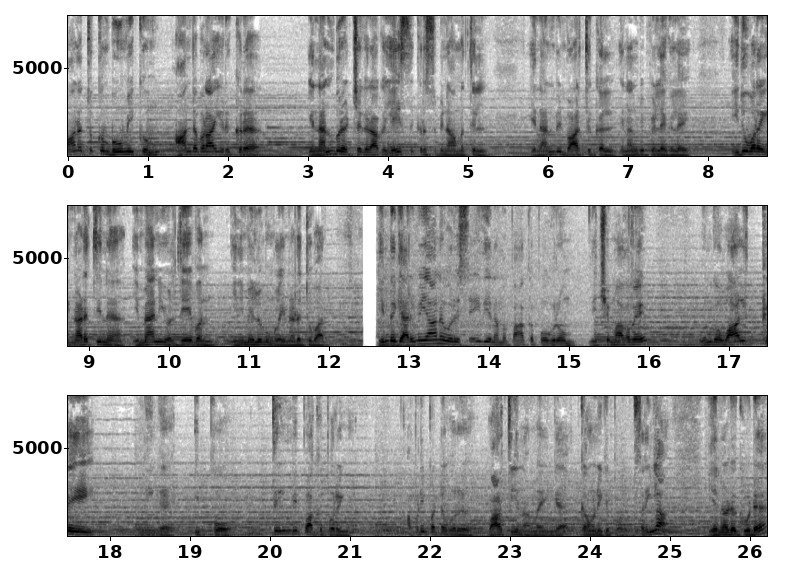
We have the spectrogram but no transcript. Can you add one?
வானத்துக்கும் பூமிக்கும் ஆண்டவராய் இருக்கிற என் அன்பு இரட்சகராக இயேசு கிறிஸ்துவின் நாமத்தில் என் அன்பின் வாழ்த்துக்கள் என் அன்பு பிள்ளைகளே. இதுவரை நடத்தின இமானுவல் தேவன் இனிமேலும் உங்களை நடத்துவார். இன்றைக்கு அருமையான ஒரு செய்தியை நம்ம பார்க்க போகிறோம். நிச்சயமாகவே உங்கள் வாழ்க்கையை நீங்கள் இப்போ திரும்பி பார்க்க போகிறீங்க அப்படிப்பட்ட ஒரு வார்த்தையை நம்ம இங்கே கவனிக்க போகிறோம் சரிங்களா? என்னோட கூட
